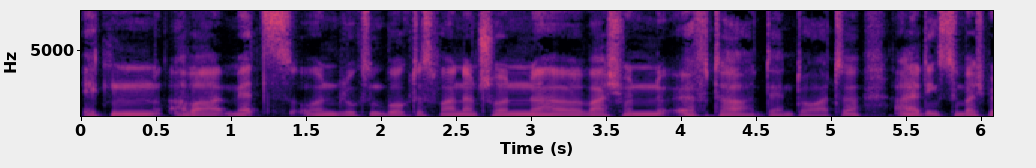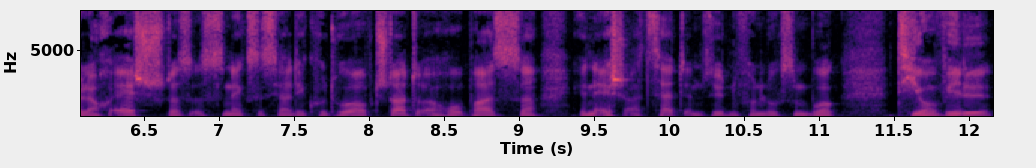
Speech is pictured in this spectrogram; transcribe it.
Ecken. Aber Metz und Luxemburg, das waren dann schon, äh, war ich schon öfter denn dort. Allerdings zum Beispiel auch Esch, das ist nächstes Jahr die Kulturhauptstadt Europas, in Esch AZ im Süden von Luxemburg. Thionville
